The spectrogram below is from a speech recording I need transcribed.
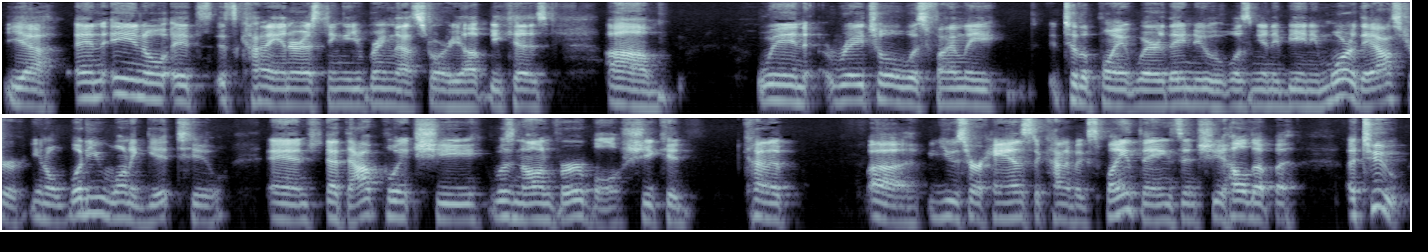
Yeah. And you know, it's it's kind of interesting you bring that story up because um, when Rachel was finally to the point where they knew it wasn't going to be anymore, they asked her, you know, what do you want to get to? And at that point, she was nonverbal. She could kind of uh, use her hands to kind of explain things, and she held up a, a two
